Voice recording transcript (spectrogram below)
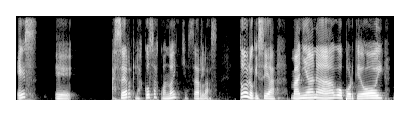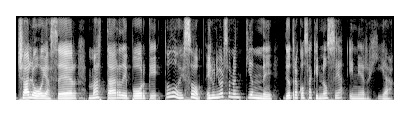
es eh, hacer las cosas cuando hay que hacerlas. Todo lo que sea, mañana hago porque hoy ya lo voy a hacer, más tarde porque, todo eso, el universo no entiende de otra cosa que no sea energía.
